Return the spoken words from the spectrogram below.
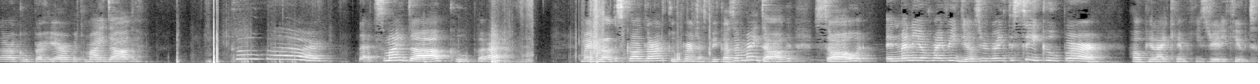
Lara Cooper here with my dog, Cooper. That's my dog, Cooper. My blog is called Lauren Cooper just because of my dog. So, in many of my videos, you're going to see Cooper. Hope you like him. He's really cute.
